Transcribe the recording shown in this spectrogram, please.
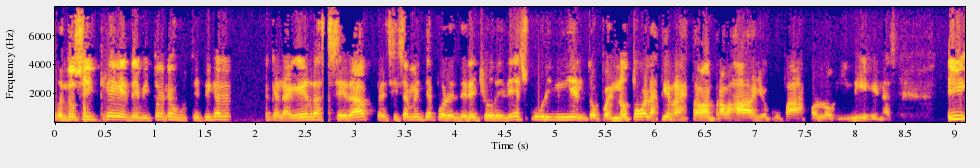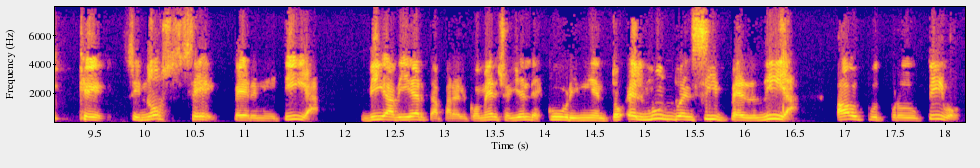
Entonces sí que de Victoria justifica que la guerra se da precisamente por el derecho de descubrimiento, pues no todas las tierras estaban trabajadas y ocupadas por los indígenas. Y que si no se permitía vía abierta para el comercio y el descubrimiento, el mundo en sí perdía output productivo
